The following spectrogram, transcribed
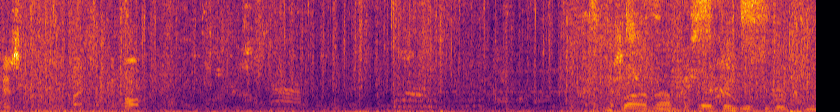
I just moved my fucking ult. I'm sorry, man. but That Genji is too good for me.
